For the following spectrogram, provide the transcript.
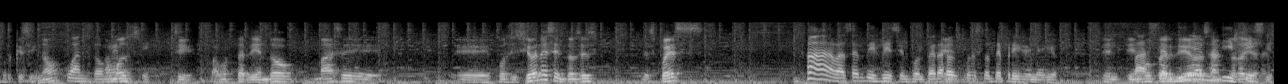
porque si no, Cuando vamos, menos, sí. sí, vamos perdiendo más eh, posiciones, entonces después Ah, va a ser difícil volver a los puestos de privilegio. El tiempo perdido de Santos difícil.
